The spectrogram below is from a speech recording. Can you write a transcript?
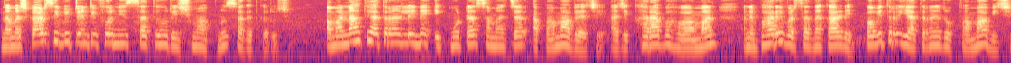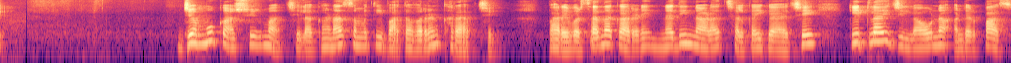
નમસ્કાર, સીબી ટ્વેન્ટી ફોર ન્યૂઝ સાથે હું રેશમા આપનું સ્વાગત કરું છું. અમરનાથ યાત્રાને લઈને એક મોટા સમાચાર આપવામાં આવ્યા છે. આજે ખરાબ હવામાન અને ભારે વરસાદના કારણે પવિત્ર યાત્રાને રોકવામાં આવી છે. જમ્મુ કાશ્મીરમાં છેલ્લા ઘણા સમયથી વાતાવરણ ખરાબ છે. ભારે વરસાદના કારણે નદી નાળા છલકાઈ ગયા છે. કેટલાય જિલ્લાઓના અંડરપાસ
